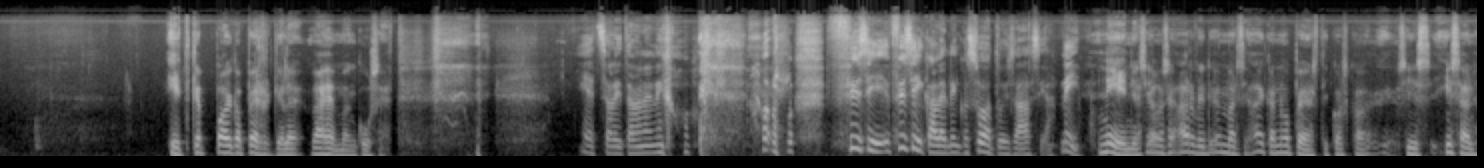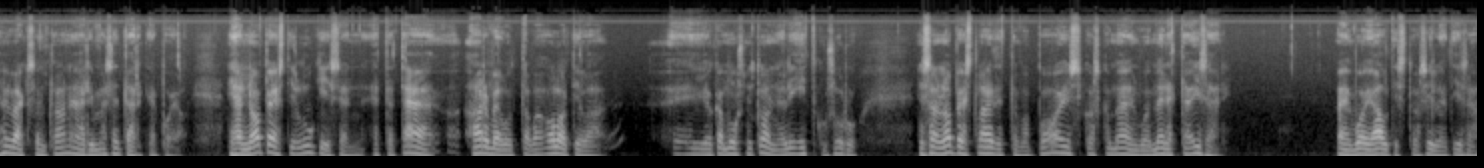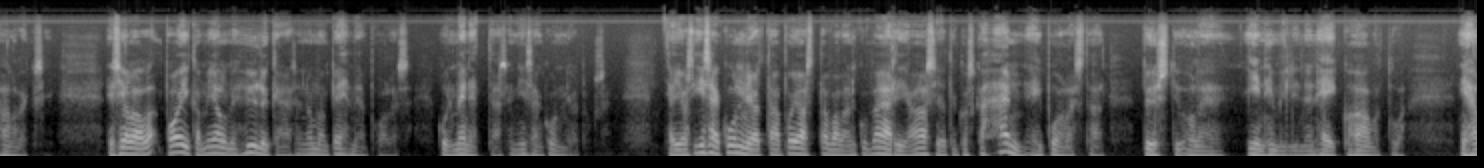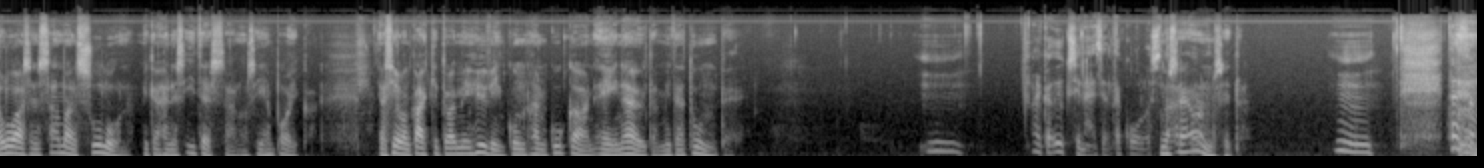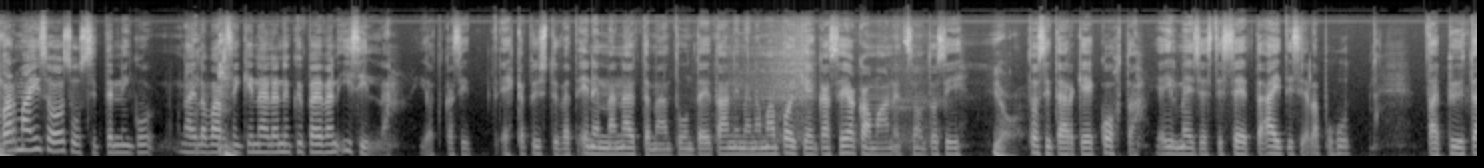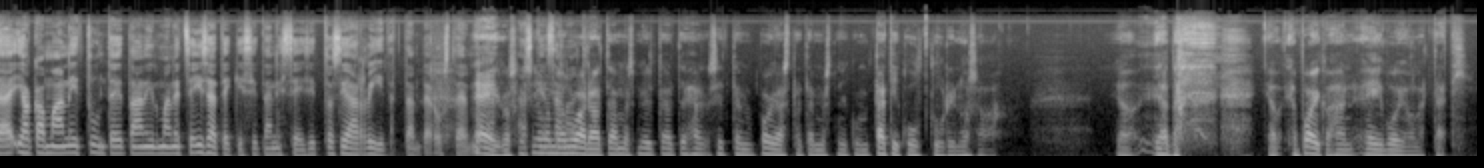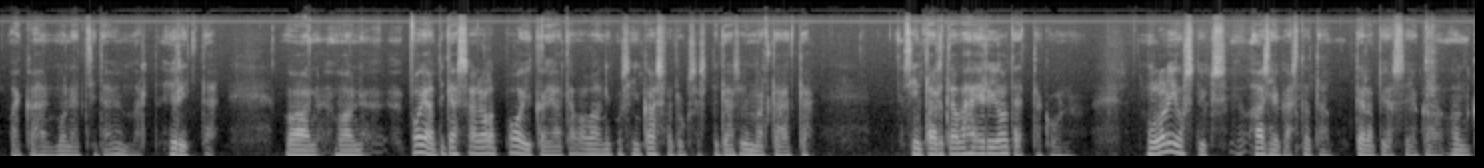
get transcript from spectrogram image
Itke poika perkele, vähemmän kuset. Et se oli tämmöinen niin fysi, fysiikalle niin suotuisa asia. Niin. niin, ja siellä se Arvid ymmärsi aika nopeasti, koska siis isän hyväksyntä on äärimmäisen tärkeä pojalle. Niin hän nopeasti luki sen, että tämä arveluttava olotila, joka musta nyt on, eli itku, suru, niin se on nopeasti laitettava pois, koska mä en voi menettää isäni. Mä en voi altistua sille, että isä halveksi. Ja siellä poika mieluummin hylkää sen oman pehmeän puolensa, kuin menettää sen isän kunnioituksen. Ja jos isä kunnioittaa pojasta tavallaan niin kuin vääriä asioita, koska hän ei puolestaan pysty olemaan inhimillinen, heikko, haavoittuva, niin hän luo sen saman sulun, mikä hänessä itsessään on siihen poikaan. Ja silloin kaikki toimii hyvin, kunhan kukaan ei näytä, mitä tuntee. Mm. Aika yksinäiseltä kuulostaa. No se on sitä. Hmm. Tässä on varmaan iso osuus sitten niin kuin näillä varsinkin näillä nykypäivän isillä, jotka sitten ehkä pystyvät enemmän näyttämään tunteitaan nimenomaan poikien kanssa jakamaan, että se on tosi, Joo. tosi tärkeä kohta. Ja ilmeisesti se, että äiti siellä puhuu tai pyytää jakamaan niitä tunteitaan ilman, että se isä teki sitä, niin se ei sitten tosiaan riitä tämän perusteella. Ei, koska silloin sanoit. me luodaan tämmöistä, me tehdä sitten pojasta tämmöistä niin kuin tätikulttuurin osaa. Ja, ja, ja, ja poikahan ei voi olla täti, vaikka hän monet sitä ymmärtää, yrittää. Vaan, vaan pojan pitäisi saada olla poika ja tavallaan niin kuin siinä kasvatuksessa pitäisi ymmärtää, että siinä tarvitaan vähän eri otetta kuin... Mulla oli just yksi asiakas tota, terapiassa, joka on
